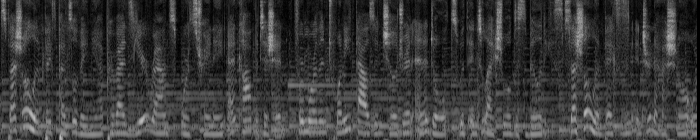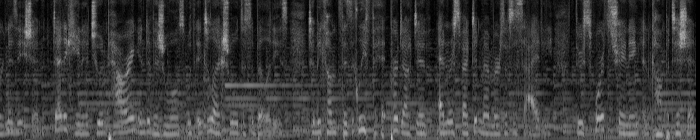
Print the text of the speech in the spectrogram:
Special Olympics Pennsylvania provides year round sports training and competition for more than 20,000 children and adults with intellectual disabilities. Special Olympics is an international organization dedicated to empowering individuals with intellectual disabilities to become physically fit, productive, and respected members of society through sports training and competition.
